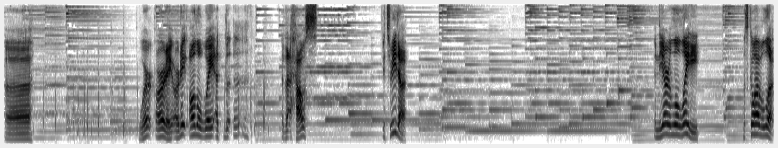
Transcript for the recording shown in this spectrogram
Uh... Where are they? Are they all the way at the... Uh, at that house? It's Rita! And the other little lady. Let's go have a look.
